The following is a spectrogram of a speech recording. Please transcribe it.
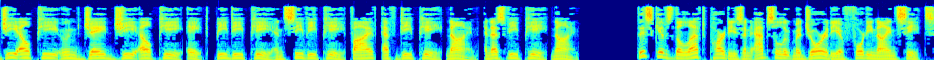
GLP und JGLP 8, BDP and CVP 5, FDP 9, and SVP 9. This gives the left parties an absolute majority of 49 seats.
